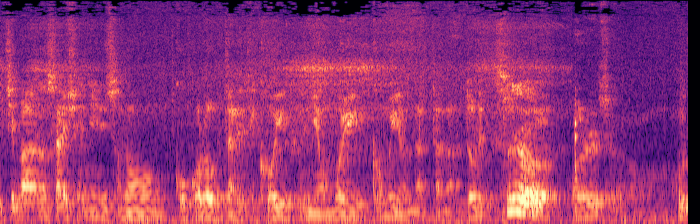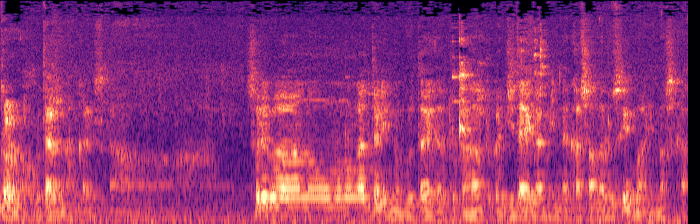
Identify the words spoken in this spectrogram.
一番最初にその心を打たれてこういうふうに思い込むようになったのはどれですか？それはあれですよ蛍の蛍なんかですかそれはあの物語の舞台だとかなんとか時代がみんな重なるせいもありますか？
